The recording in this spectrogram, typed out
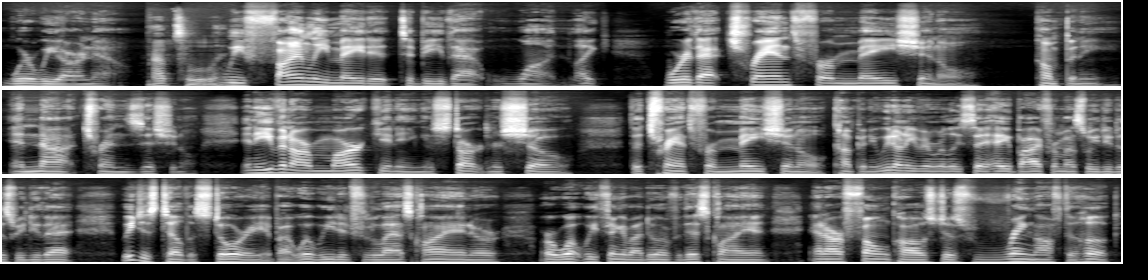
where we are now. Absolutely. We finally made it to be that one. Like we're that transformational company and not transitional. And even our marketing is starting to show the transformational company. We don't even really say, "Hey, buy from us. We do this, we do that." We just tell the story about what we did for the last client or or what we think about doing for this client, and our phone calls just ring off the hook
